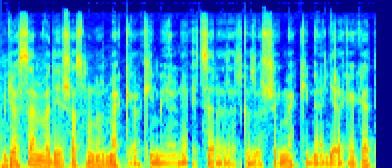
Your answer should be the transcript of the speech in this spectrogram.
Ugye a szenvedés azt mondod, meg kell kimélni, egy szerezett közösség meg kimélni gyerekeket.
